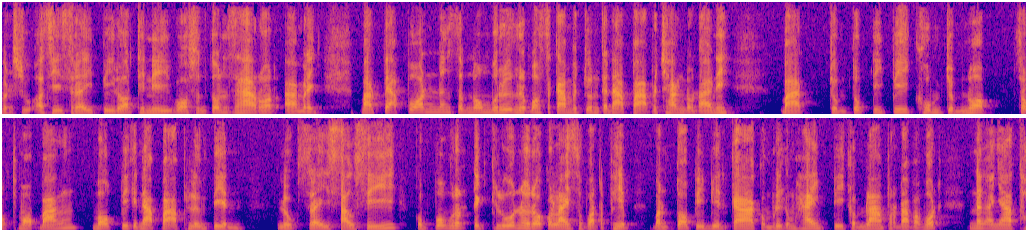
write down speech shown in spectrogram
វិទ្យុអសីសេរីពីរដ្ឋធានី Washington សហរដ្ឋអាមេរិកបាទពាក់ព័ន្ធនឹងសំណុំរឿងរបស់សកម្មជនគណៈបកប្រឆាំងដដែលនេះ បាទជំទប់ទី2ឃុំជំនាប់ស្រុកថ្មបាំងមកពីគណៈបកភ្លើងទៀនលោកស្រីសៅស៊ីកំពុងរត់គេចខ្លួនរកកន្លែងសុវត្ថិភាពបន្ទាប់ពីមានការគម្រាមកំហែងពីកម្លាំងប្រដាប់អាវុធនិងអាជ្ញាធ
